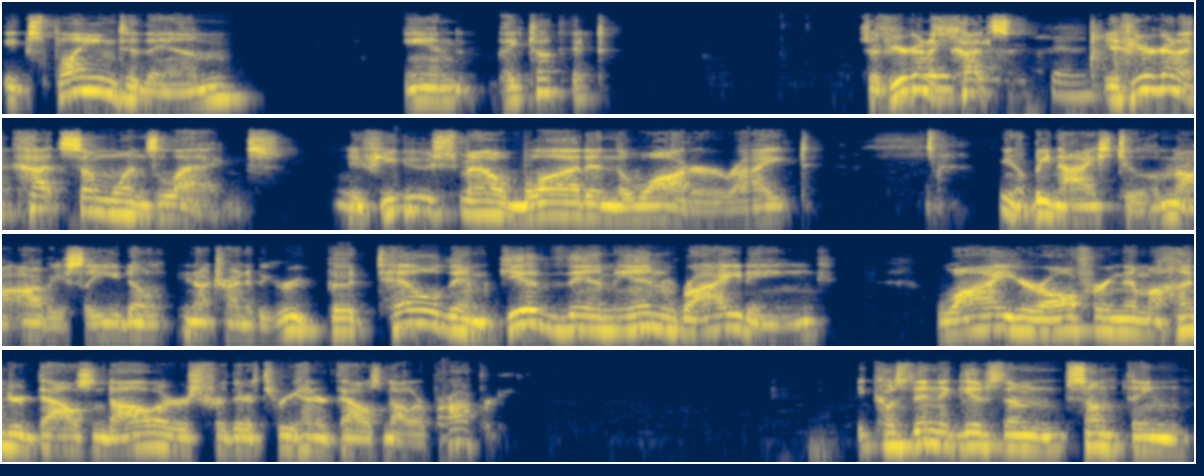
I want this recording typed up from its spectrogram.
explained to them and they took it. So if you're going to cut if you're going to cut someone's legs, if mm-hmm. you smell blood in the water, right? You know, be nice to them. Obviously, you don't you're not trying to be rude, but tell them, give them in writing why you're offering them $100,000 for their $300,000 property. Because then it gives them something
